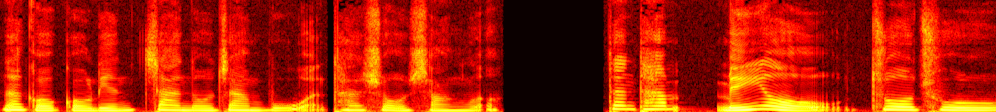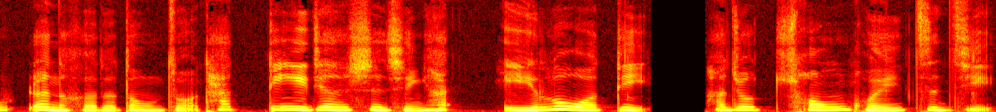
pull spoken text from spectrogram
那狗狗连站都站不稳，它受伤了，但它没有做出任何的动作，它第一件事情，它一落地。他就冲回自己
